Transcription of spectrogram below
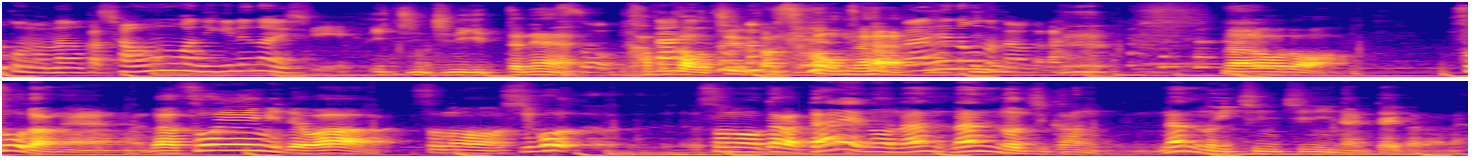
ンクのなんか社運は握れないし。一日握ってね株価落ちるからそうね。大変なことになるから。なるほど。そうだね。だからそういう意味ではその仕事そのだから誰の何何の時間何の一日になりたいかだね。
